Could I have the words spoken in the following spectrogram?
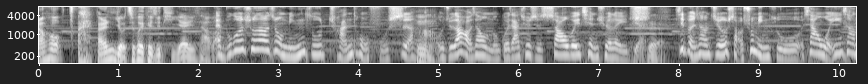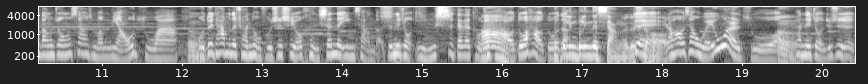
然后，哎，反正有机会可以去体验一下吧。哎，不过说到这种民族传统服饰哈，我觉得好像我们国家确实稍微欠缺了一点。是，基本上只有少数民族，像我印象当中，像什么苗族啊，我对他们的传统服饰是有很深的印象的，就那种银饰戴在头上好多好多的，不灵不灵的响了的时候。然后像维吾尔族，他那种就是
